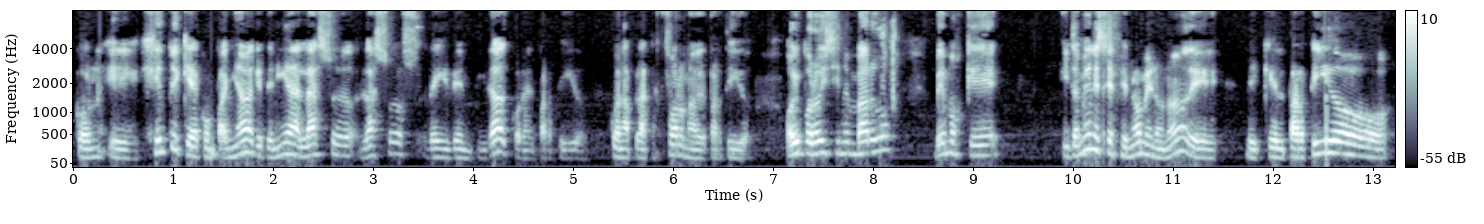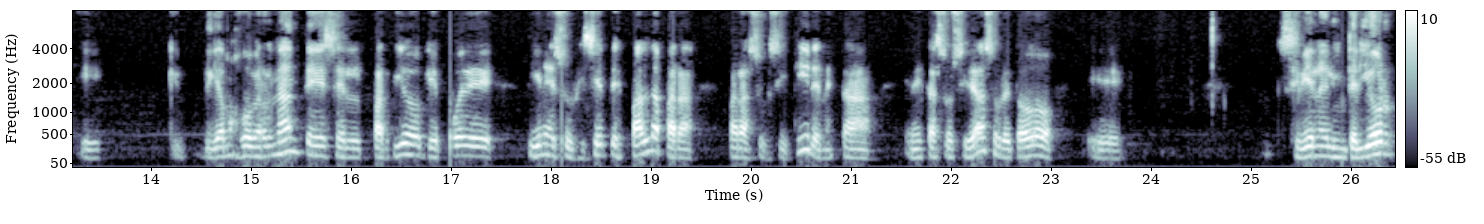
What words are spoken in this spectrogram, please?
con eh, gente que acompañaba, que tenía lazos de identidad con el partido, con la plataforma del partido. Hoy por hoy, sin embargo, vemos que, y también ese fenómeno, ¿no? De, que el partido, eh, digamos, gobernante es el partido que puede, tiene suficiente espalda para, para subsistir en esta, en esta sociedad, sobre todo si bien el interior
